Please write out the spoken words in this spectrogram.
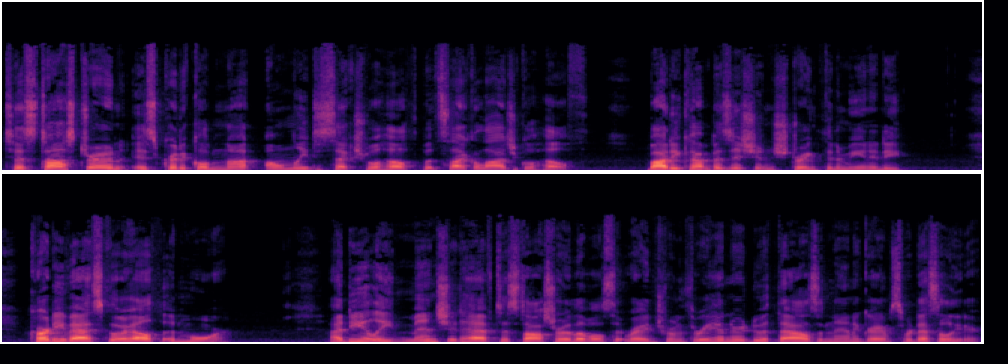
Testosterone is critical not only to sexual health but psychological health, body composition, strength and immunity, cardiovascular health, and more. Ideally, men should have testosterone levels that range from 300 to 1000 nanograms per deciliter.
